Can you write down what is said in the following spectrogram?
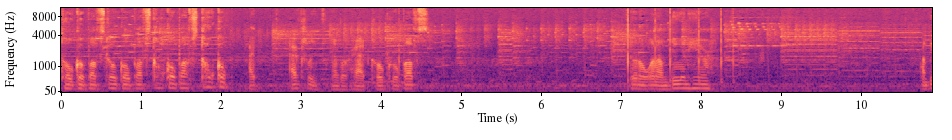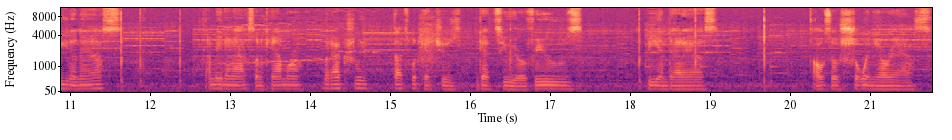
Cocoa Puffs, Cocoa Puffs, Cocoa Puffs, Cocoa. I actually never had Cocoa Puffs. Don't know what I'm doing here. I'm being an ass. I'm being an ass on camera, but actually, that's what gets you gets you your views. Being that ass. Also showing your ass.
